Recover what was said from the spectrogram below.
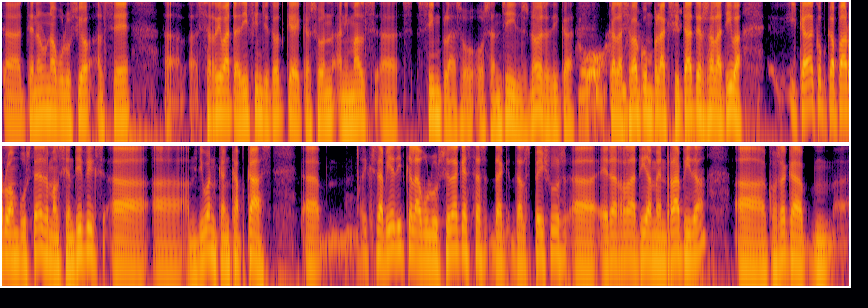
eh, tenen una evolució al ser s'ha arribat a dir fins i tot que, que són animals eh, simples o, o senzills, no? És a dir, que, oh. que la seva complexitat és relativa i cada cop que parlo amb vostès, amb els científics, eh, eh, em diuen que en cap cas. Eh, S'havia dit que l'evolució de, dels peixos eh, era relativament ràpida, eh, cosa que mm,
